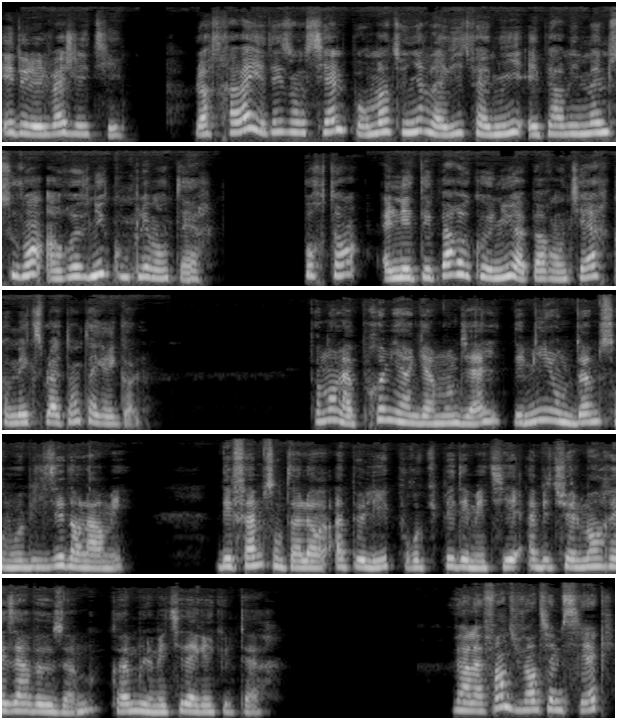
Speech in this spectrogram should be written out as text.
et de l'élevage laitier. Leur travail est essentiel pour maintenir la vie de famille et permet même souvent un revenu complémentaire. Pourtant, elles n'étaient pas reconnues à part entière comme exploitantes agricoles. Pendant la Première Guerre mondiale, des millions d'hommes sont mobilisés dans l'armée. Des femmes sont alors appelées pour occuper des métiers habituellement réservés aux hommes, comme le métier d'agriculteur. Vers la fin du XXe siècle,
